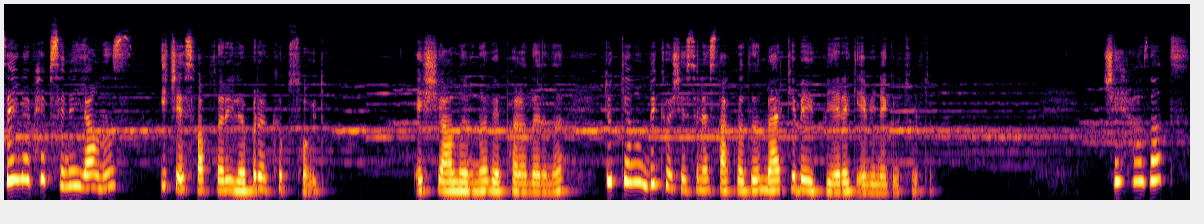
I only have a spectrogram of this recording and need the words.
Zeynep hepsini yalnız iç esvaplarıyla bırakıp soydu. Eşyalarını ve paralarını dükkanın bir köşesine sakladığı merkebe yükleyerek evine götürdü. Şehrazat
